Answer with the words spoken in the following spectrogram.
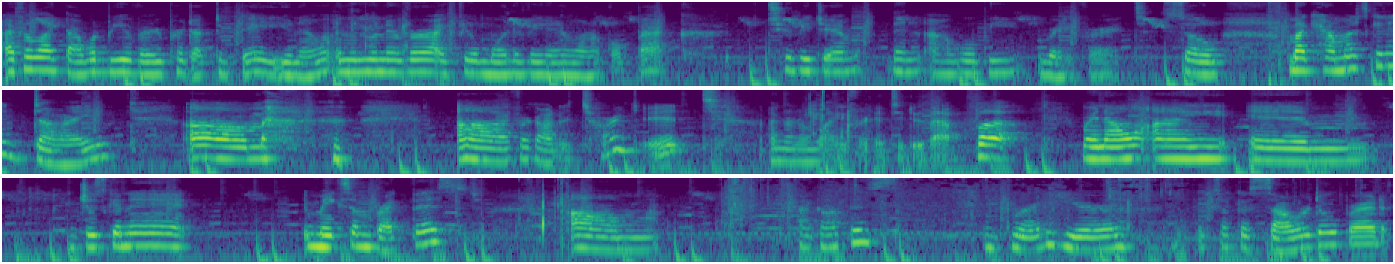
i feel like that would be a very productive day you know? And then whenever i feel motivated and want to go back to the gym then i will be ready for it. So my camera's gonna die. Um uh, i forgot to charge it. I don't know why i forget to do that. But right now i am just gonna make some breakfast. Um i got this bread here. It's like a sourdough bread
